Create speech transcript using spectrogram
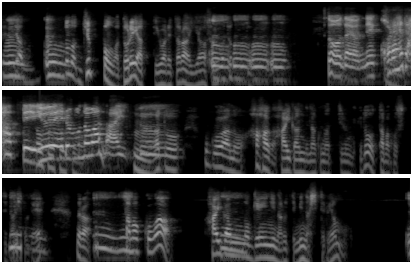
うん。じゃあうん。その10本はどれやって言われたら、いや、それはちょっと、そうだよね。これだって言えるものはない。うん、あと、僕はあの、母が肺がんで亡くなってるんだけど、タバコ吸ってた人で。だから、タバコは肺がんの原因になるってみんな知ってるやん、もう。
